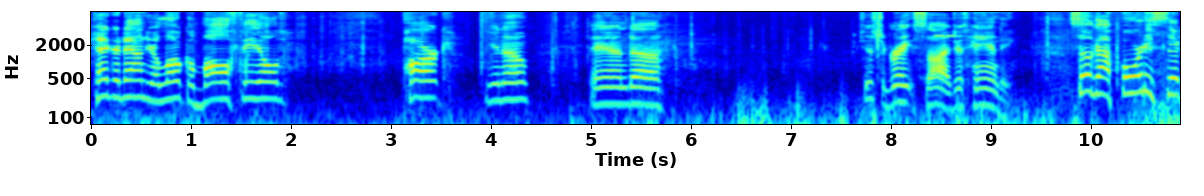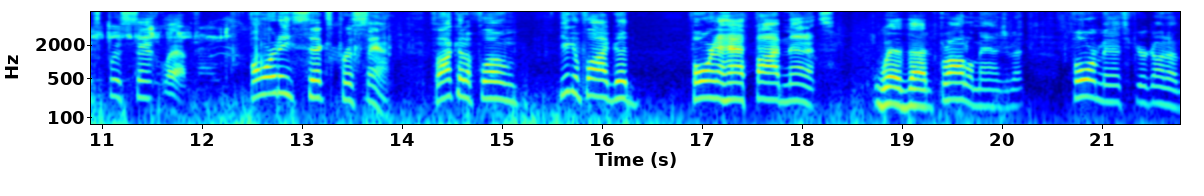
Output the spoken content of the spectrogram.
Take her down to your local ball field, park, you know, and uh, just a great size, just handy. Still got 46% left. 46%. So I could have flown, you can fly a good four and a half, five minutes with uh, throttle management. Four minutes if you're gonna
